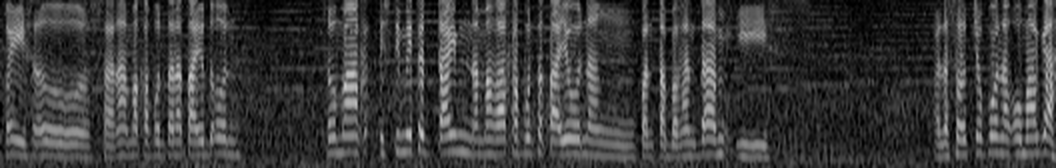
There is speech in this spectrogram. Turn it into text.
Okay, so sana makapunta na tayo doon. So mga estimated time na makakapunta tayo ng Pantabangan Dam is alas 8 po ng umaga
